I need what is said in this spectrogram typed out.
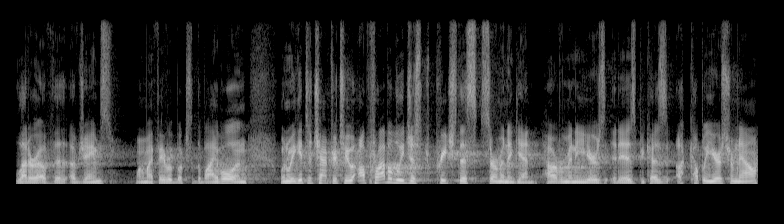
letter of, the, of James, one of my favorite books of the Bible. And when we get to chapter two, I'll probably just preach this sermon again, however many years it is, because a couple years from now,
